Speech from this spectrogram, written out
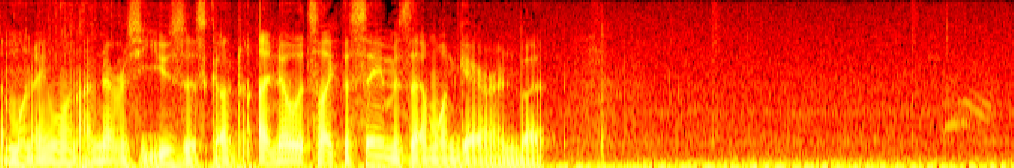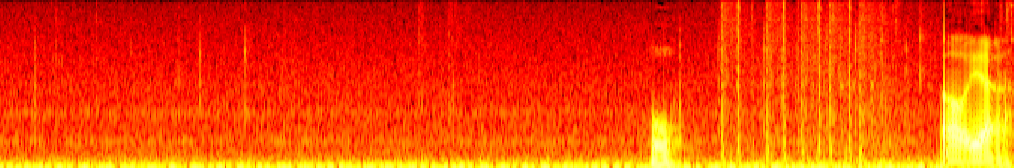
M1A1? I've never used this gun. I know it's like the same as the M1 Garand, but... hell yeah.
